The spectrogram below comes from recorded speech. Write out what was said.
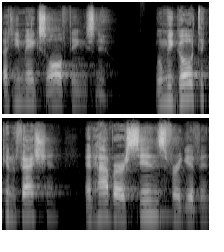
that He makes all things new. When we go to confession and have our sins forgiven,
